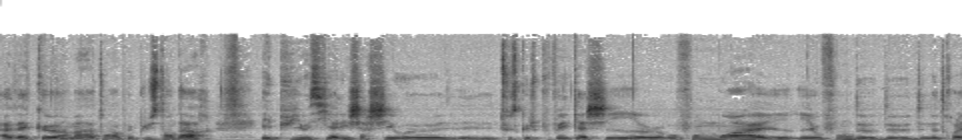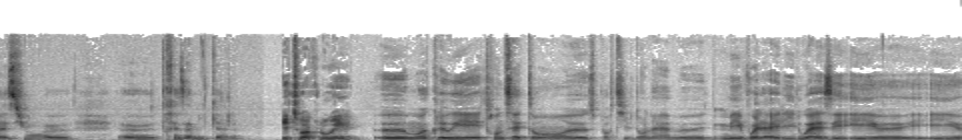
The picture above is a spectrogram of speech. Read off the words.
avec un marathon un peu plus standard. Et puis aussi aller chercher tout ce que je pouvais cacher au fond de moi et, au fond de notre relation très amicale. Et toi, Chloé? Euh, Moi, Chloé, 37 ans, euh, sportive dans l'âme, euh, mais voilà, lilloise et, et, et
